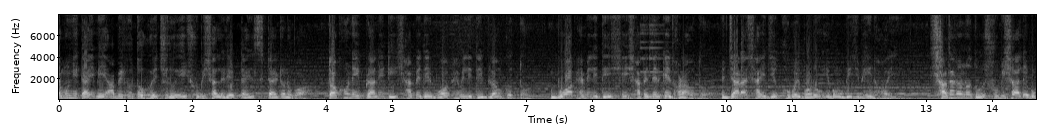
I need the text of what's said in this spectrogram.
এমনই টাইমে আবির্ভূত হয়েছিল এই সুবিশাল রেপটাইলস টাইটনোবোয়া তখন এই প্রাণীটি সাপেদের বোয়া ফ্যামিলিতে বিলং করত। বোয়া ফ্যামিলিতে সেই সাপেদেরকে ধরা হতো, যারা সাইজে খুবই বড় এবং বীজবিহীন হয়। সাধারণত সুবিশাল এবং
